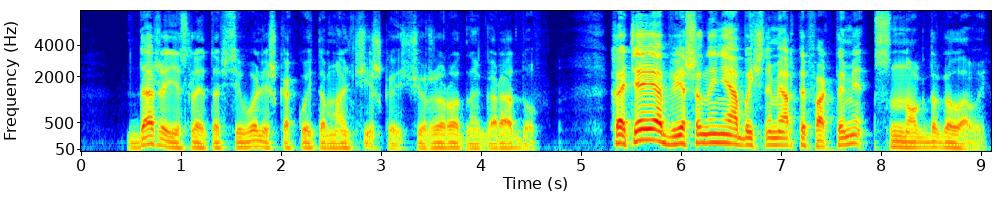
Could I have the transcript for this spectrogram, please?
Даже если это всего лишь какой-то мальчишка из чужеродных городов хотя и обвешаны необычными артефактами с ног до головы.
